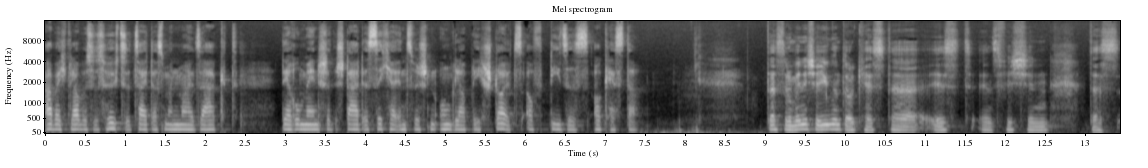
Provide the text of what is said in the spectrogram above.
aber ich glaube, es ist höchste Zeit, dass man mal sagt, der rumänische Staat ist sicher inzwischen unglaublich stolz auf dieses Orchester. Das rumänische Jugendorchester ist inzwischen das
